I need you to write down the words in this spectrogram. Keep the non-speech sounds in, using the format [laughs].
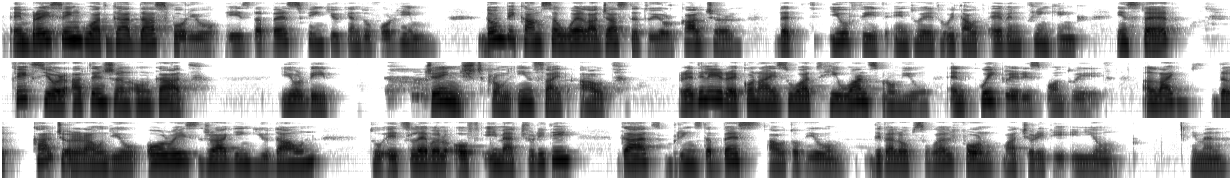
Embracing what God does for you is the best thing you can do for Him. Don't become so well adjusted to your culture that you fit into it without even thinking. Instead, fix your attention on God. You'll be changed from inside out. Readily recognize what He wants from you and quickly respond to it. Unlike the culture around you, always dragging you down to its level of immaturity, God brings the best out of you, develops well formed maturity in you. Amen.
